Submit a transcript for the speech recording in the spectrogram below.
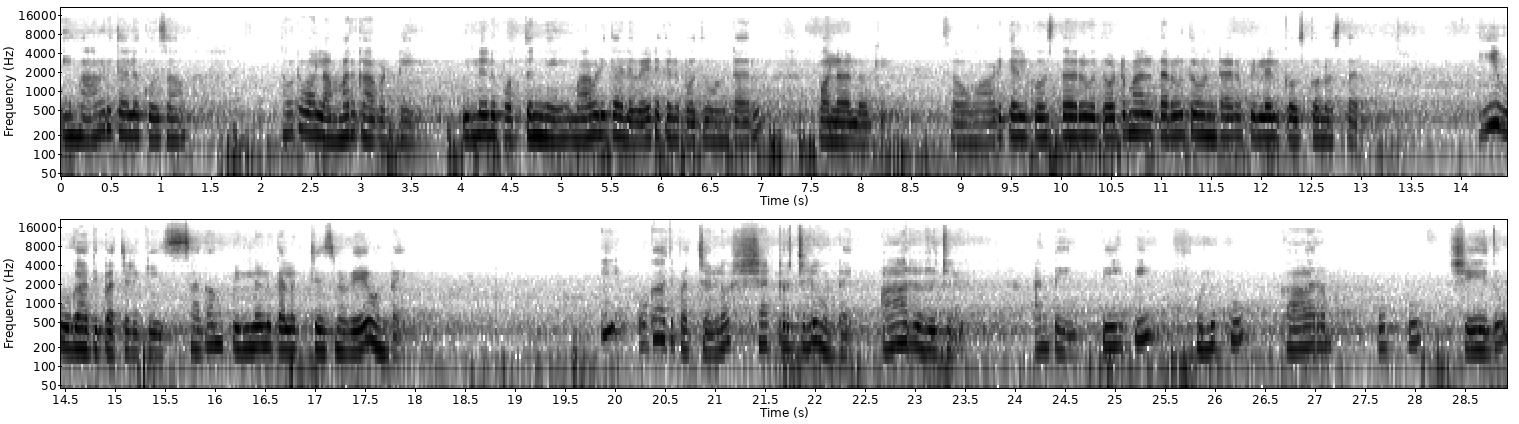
ఈ మామిడికాయల కోసం తోట వాళ్ళు అమ్మరు కాబట్టి పిల్లలు పొద్దున్నే మామిడికాయల వేటకెళ్ళిపోతూ ఉంటారు పొలాల్లోకి. సో మామిడికాయలు కోస్తారు తోటమాలు తరుగుతూ ఉంటారు పిల్లలు కోసుకొని వస్తారు. ఈ ఉగాది పచ్చడికి సగం పిల్లలు కలెక్ట్ చేసినవే ఉంటాయి. ఉగాది పచ్చడిలో షట్ రుచులు ఉంటాయి. ఆరు రుచులు. అంటే తీపి పులుపు కారం ఉప్పు చేదు.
